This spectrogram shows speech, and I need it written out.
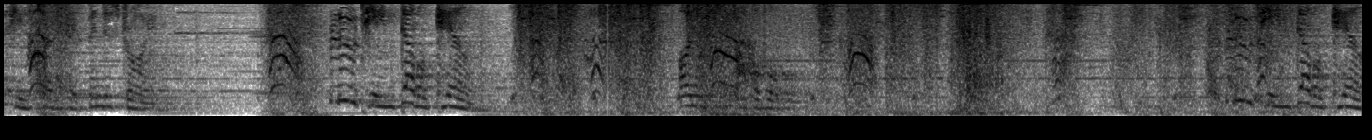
Red Team's turret has been destroyed. Blue Team double kill. Unstoppable. Blue Team double kill.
